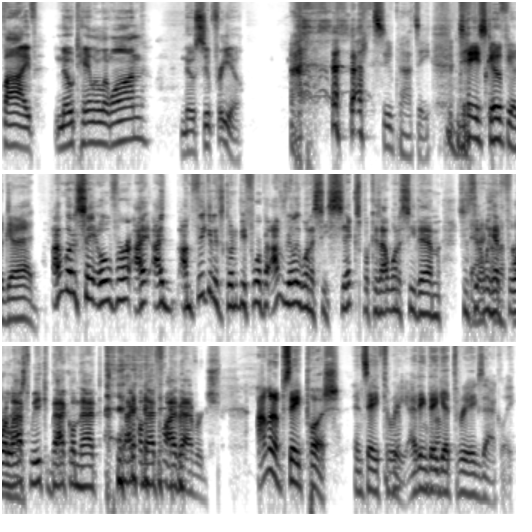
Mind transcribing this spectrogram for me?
five. No Taylor Lewan. No soup for you. soup Nazi. Dave Schofield, go ahead. I'm going to say over. I, I I'm thinking it's going to be four, but I really want to see six because I want to see them since back they only had four five. last week back on that back on that five average. I'm going to say push and say three. Yep. I think they get three exactly.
